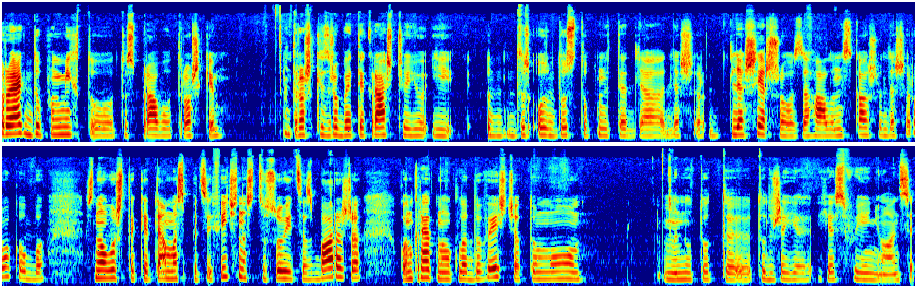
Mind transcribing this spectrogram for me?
проект допоміг ту, ту справу трошки, трошки зробити кращою і до- доступнити для, для, для ширшого загалу. Не скажу що для широкого, бо знову ж таки тема специфічна, стосується збаража, конкретного кладовища, тому. Ну, тут, е, тут вже є, є свої нюанси.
